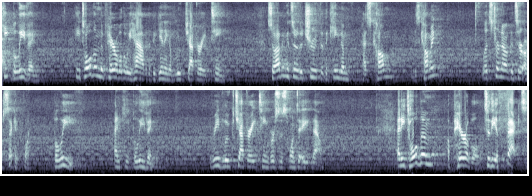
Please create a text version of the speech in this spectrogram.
keep believing, he told them the parable that we have at the beginning of Luke chapter 18. So, having considered the truth that the kingdom has come is coming. Let's turn now and consider our second point believe and keep believing. Read Luke chapter 18, verses 1 to 8 now. And he told them a parable to the effect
